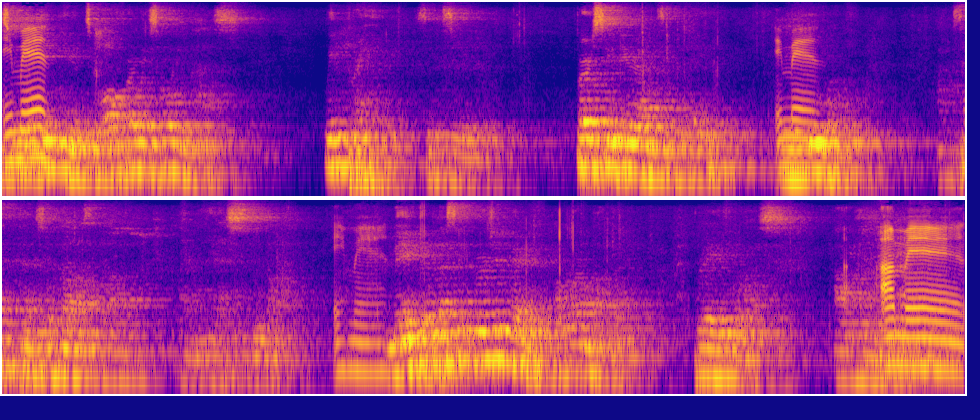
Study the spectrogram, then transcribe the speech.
As Amen. we continue to offer this Holy Mass, we pray sincerely. Perseverance in faith. Amen. Acceptance of God's love, and yes to God. Amen. May the Blessed Virgin Mary, our Mother, pray for us. Amen. Amen.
